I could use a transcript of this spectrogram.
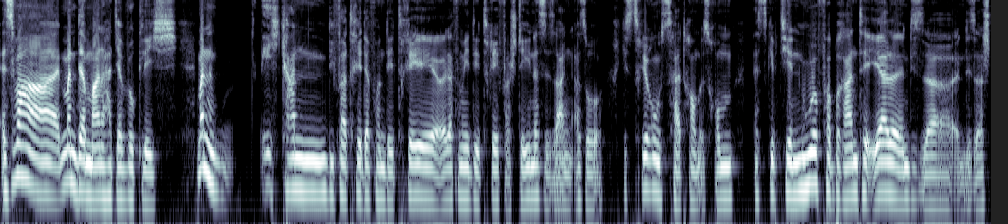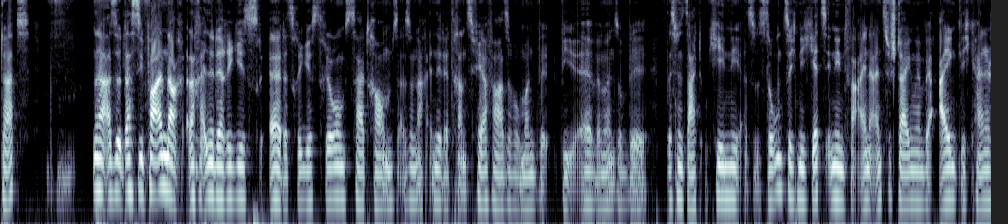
es war, man, der Mann hat ja wirklich, man, ich kann die Vertreter von Detre, der Familie Detre verstehen, dass sie sagen, also Registrierungszeitraum ist rum. Es gibt hier nur verbrannte Erde in dieser, in dieser Stadt. Also, dass sie vor allem nach, nach Ende der Registri äh, des Registrierungszeitraums, also nach Ende der Transferphase, wo man will, wie, äh, wenn man so will, dass man sagt, okay, nee, also es lohnt sich nicht, jetzt in den Verein einzusteigen, wenn wir eigentlich keine,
